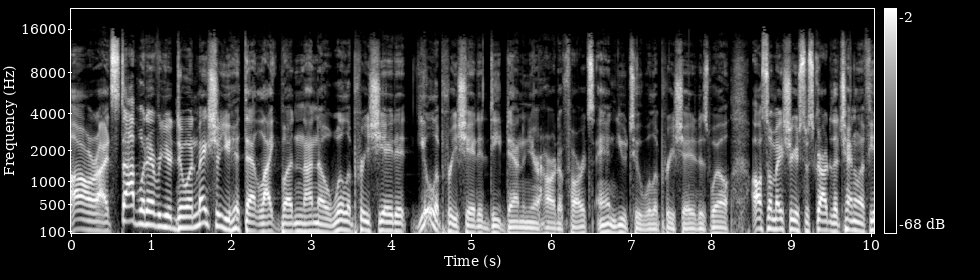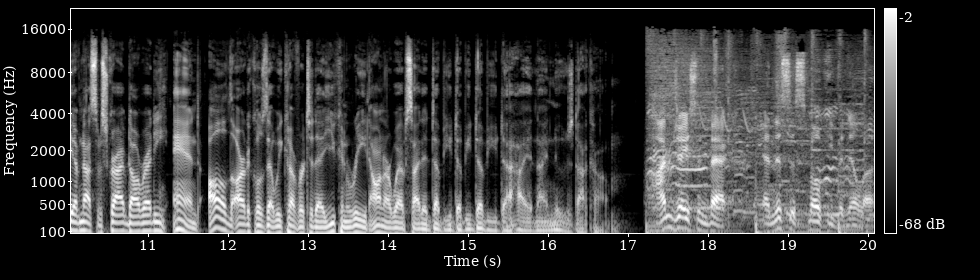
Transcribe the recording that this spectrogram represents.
All right, stop whatever you're doing. Make sure you hit that like button. I know we'll appreciate it. You'll appreciate it deep down in your heart of hearts, and you too will appreciate it as well. Also, make sure you subscribe to the channel if you have not subscribed already. And all of the articles that we cover today, you can read on our website at www.highat9news.com. I'm Jason Beck, and this is Smoky Vanilla.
